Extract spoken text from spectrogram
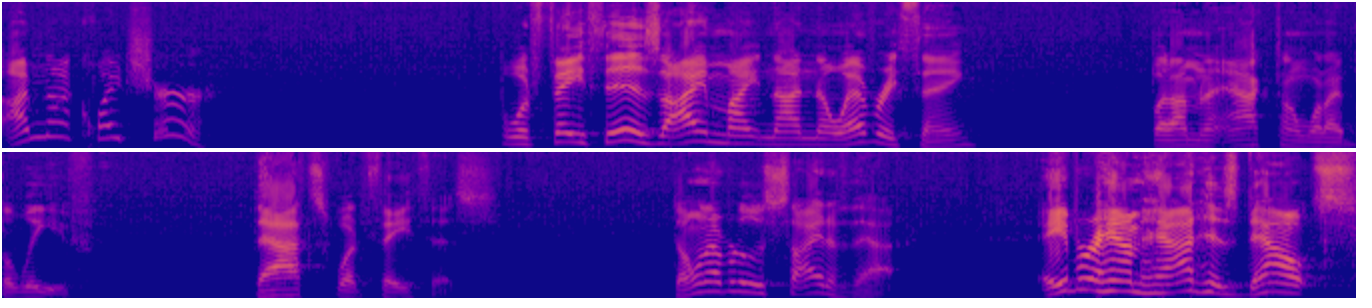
I'm not quite sure. But what faith is, I might not know everything, but I'm going to act on what I believe. That's what faith is. Don't ever lose sight of that. Abraham had his doubts,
